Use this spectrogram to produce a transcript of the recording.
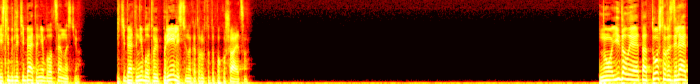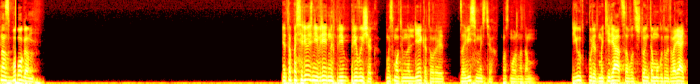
если бы для тебя это не было ценностью. Для тебя это не было твоей прелестью, на которую кто-то покушается. Но идолы – это то, что разделяет нас с Богом. Это посерьезнее вредных привычек. Мы смотрим на людей, которые в зависимостях, возможно, там пьют, курят, матерятся, вот что они там могут вытворять.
